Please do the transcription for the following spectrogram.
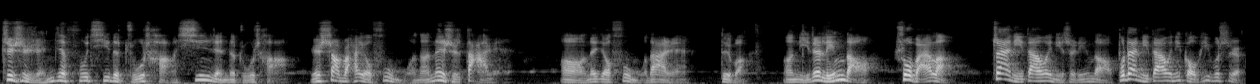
这是人家夫妻的主场，新人的主场，人上边还有父母呢，那是大人，哦，那叫父母大人，对吧？啊，你这领导说白了，在你单位你是领导，不在你单位你狗屁不是，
